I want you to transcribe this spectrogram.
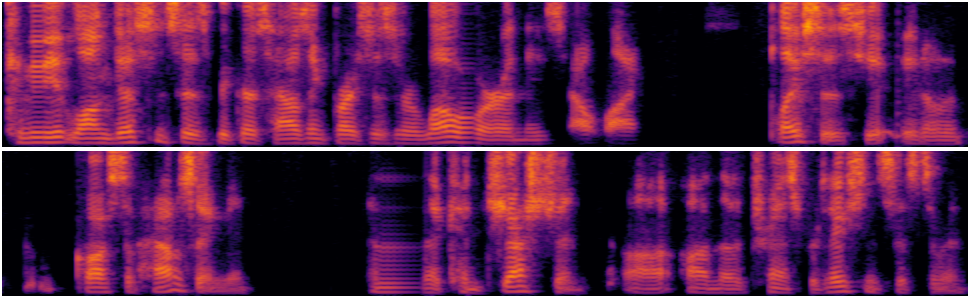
commute long distances because housing prices are lower in these outlying places. You, you know, the cost of housing and and the congestion uh, on the transportation system in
